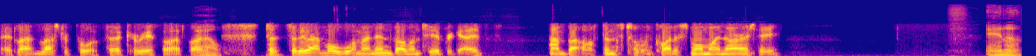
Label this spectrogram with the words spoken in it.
at last report for career firefighters. Wow. So, so there are more women in volunteer brigades, um, but often still in quite a small minority. Anna.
